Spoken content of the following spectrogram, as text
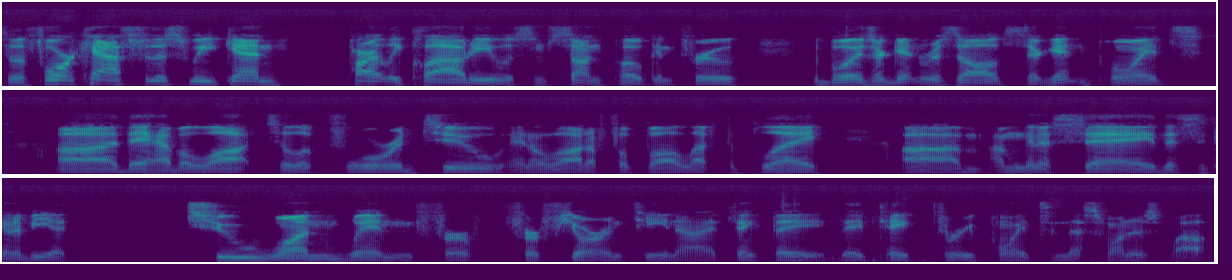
So the forecast for this weekend partly cloudy with some sun poking through. The boys are getting results. They're getting points. Uh, they have a lot to look forward to and a lot of football left to play. Um, I'm gonna say this is gonna be a two-one win for for Fiorentina. I think they they take three points in this one as well.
